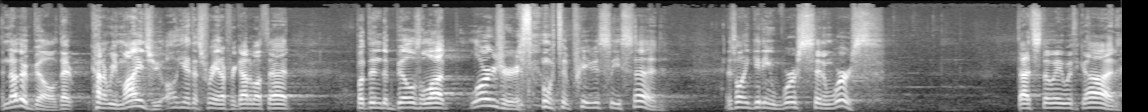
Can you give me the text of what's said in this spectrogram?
another bill that kind of reminds you, oh, yeah, that's right, I forgot about that. But then the bill's a lot larger than what they previously said. It's only getting worse and worse. That's the way with God.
